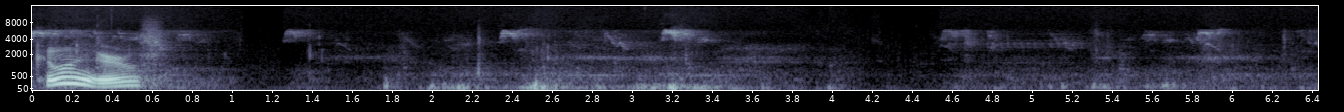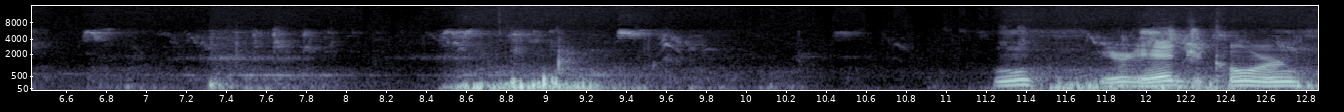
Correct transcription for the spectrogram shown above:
Come on, girls. Well, you already had your corn.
